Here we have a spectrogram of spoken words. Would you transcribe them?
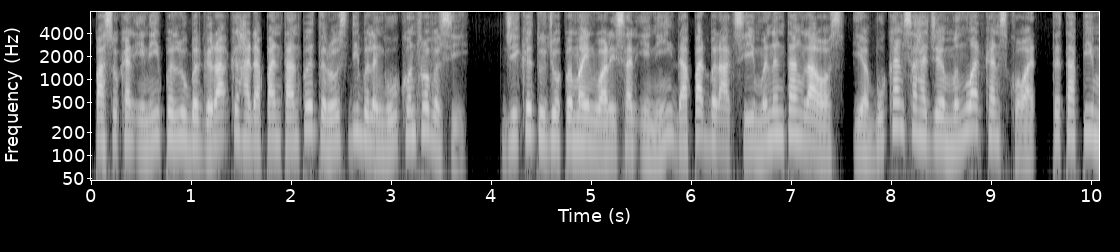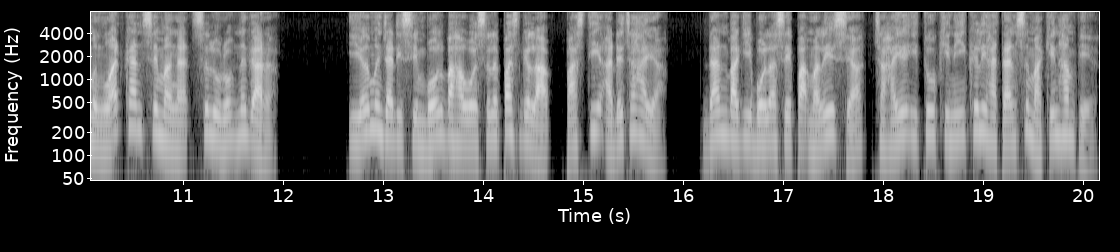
Pasukan ini perlu bergerak ke hadapan tanpa terus dibelenggu kontroversi. Jika tujuh pemain warisan ini dapat beraksi menentang Laos, ia bukan sahaja menguatkan skuad, tetapi menguatkan semangat seluruh negara. Ia menjadi simbol bahawa selepas gelap, pasti ada cahaya. Dan bagi bola sepak Malaysia, cahaya itu kini kelihatan semakin hampir.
